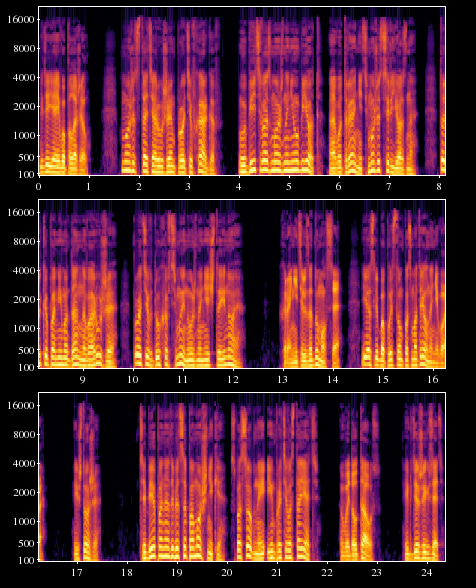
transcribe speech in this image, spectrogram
где я его положил, может стать оружием против харгов. Убить, возможно, не убьет, а вот ранить может серьезно. Только помимо данного оружия, против духов тьмы нужно нечто иное. Хранитель задумался. Я с любопытством посмотрел на него. И что же? Тебе понадобятся помощники, способные им противостоять, выдал Таус. И где же их взять?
